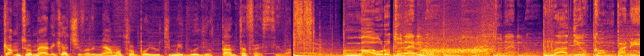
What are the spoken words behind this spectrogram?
Come to America, ci fermiamo tra un po' gli ultimi due di 80 Festival. Mauro Tonello, Mauro Tonello, Radio Company.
